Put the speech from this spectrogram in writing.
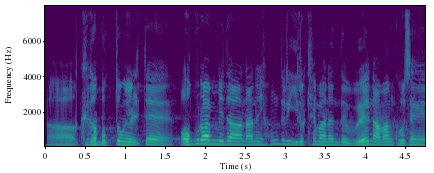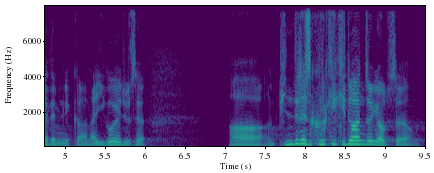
어, 그가 목동일 때 억울합니다. 나는 형들이 이렇게 많은데 왜 나만 고생해야 됩니까? 나 이거 해주세요. 어, 빈들에서 그렇게 기도한 적이 없어요.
